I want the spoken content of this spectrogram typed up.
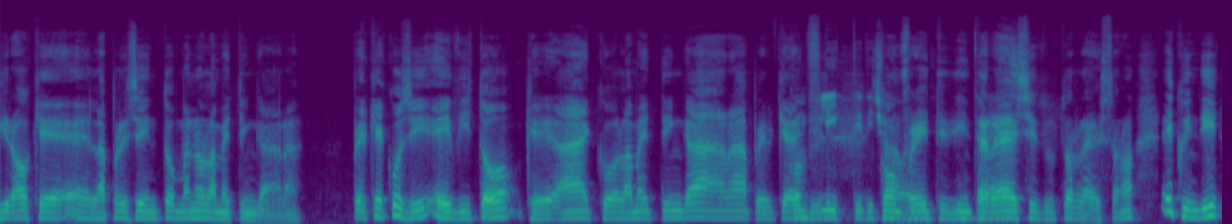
dirò che la presento ma non la metto in gara perché così evito che ah, ecco, la metti in gara perché conflitti, di, diciamo, conflitti di interessi e tutto il resto no? e quindi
